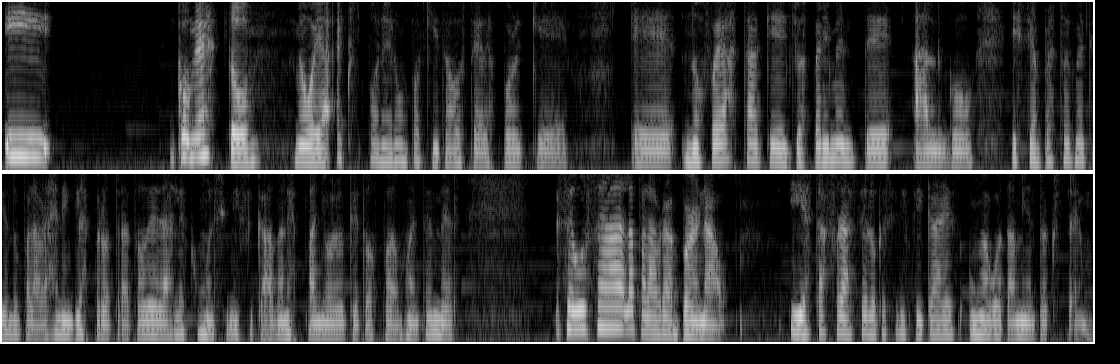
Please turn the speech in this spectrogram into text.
Y con esto me voy a exponer un poquito a ustedes porque eh, no fue hasta que yo experimenté algo y siempre estoy metiendo palabras en inglés, pero trato de darles como el significado en español que todos podamos entender se usa la palabra burnout y esta frase lo que significa es un agotamiento extremo.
